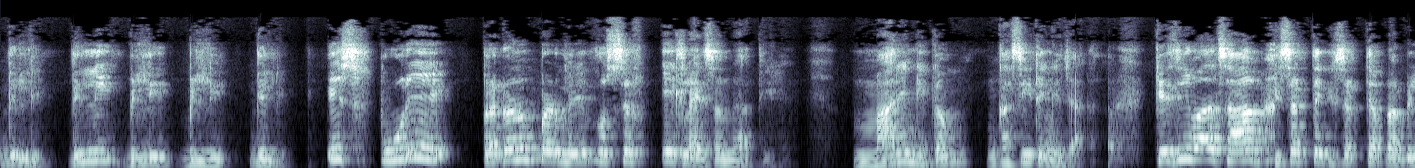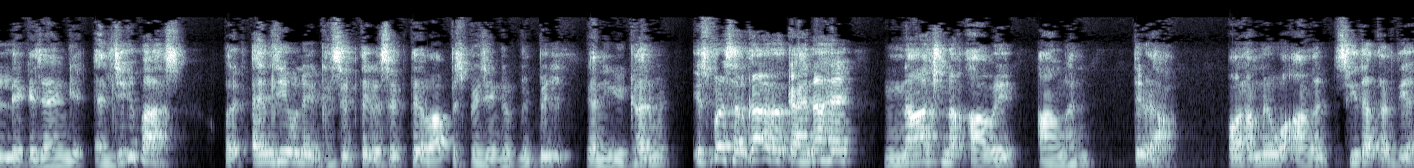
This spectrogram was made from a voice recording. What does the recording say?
दिल्ली। दिल्ली, बिल्ली बिल्ली, दिल्ली। इस पूरे प्रकरण पर मेरे को सिर्फ़ एक लाइन समझ में आती है। मारेंगे कम, घसीटेंगे ज़्यादा। केजरीवाल साहब घिसटते घिसटते अपना बिल लेके जाएँगे एलजी के पास, और एलजी उन्हें घसीटते घसीटते वापस भेजेंगे अपने बिल, यानी कि घर में। इस पर सरकार का कहना है, नाच न आवे आँगन टेढ़ा। और हमने वो आँगन सीधा कर दिया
